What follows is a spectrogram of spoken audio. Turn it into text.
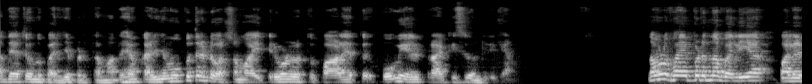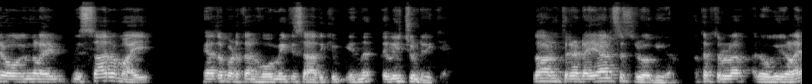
അദ്ദേഹത്തെ ഒന്ന് പരിചയപ്പെടുത്താം. അദ്ദേഹം കഴിഞ്ഞ മുപ്പത്തിരണ്ട് വർഷമായി തിരുവനന്തപുരത്ത് പാളയത്ത് ഹോമിയോയിൽ പ്രാക്ടീസ് ചെയ്തുകൊണ്ടിരിക്കുകയാണ്. നമ്മൾ ഭയപ്പെടുന്ന വലിയ പല രോഗങ്ങളെയും നിസ്സാരമായി ഭേദപ്പെടുത്താൻ ഹോമിയോയ്ക്ക് സാധിക്കും എന്ന് തെളിയിച്ചുകൊണ്ടിരിക്കുകയാണ്. ഉദാഹരണത്തിന് ഡയാലിസിസ് രോഗികൾ അത്തരത്തിലുള്ള രോഗികളെ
